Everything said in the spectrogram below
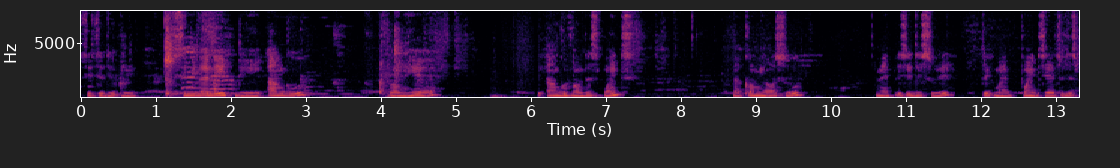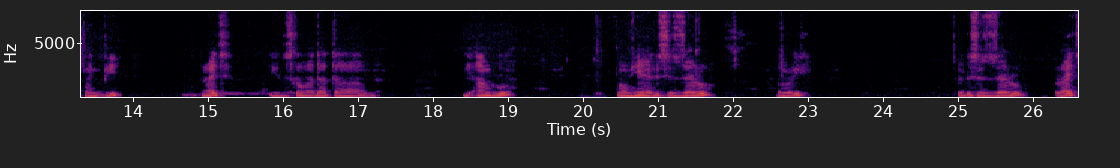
60 degree. Similarly the angle from here the angle from this point I come here also and I place it this way take my point here to this point B right? You discover that um, the angle from here this is zero sorry. So this is zero right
